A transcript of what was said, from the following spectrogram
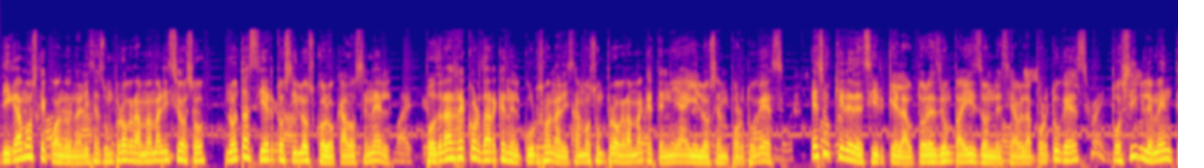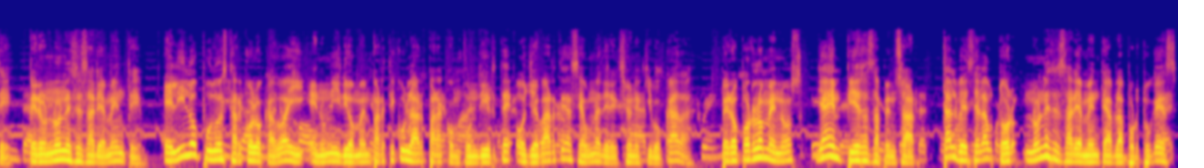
digamos que cuando analizas un programa malicioso, notas ciertos hilos colocados en él. Podrás recordar que en el curso analizamos un programa que tenía hilos en portugués. ¿Eso quiere decir que el autor es de un país donde se habla portugués? Posiblemente, pero no necesariamente. El hilo pudo estar colocado ahí en un idioma en particular para confundirte o llevarte hacia una dirección equivocada. Pero por lo menos ya empiezas a pensar, tal vez el autor no necesariamente habla portugués,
